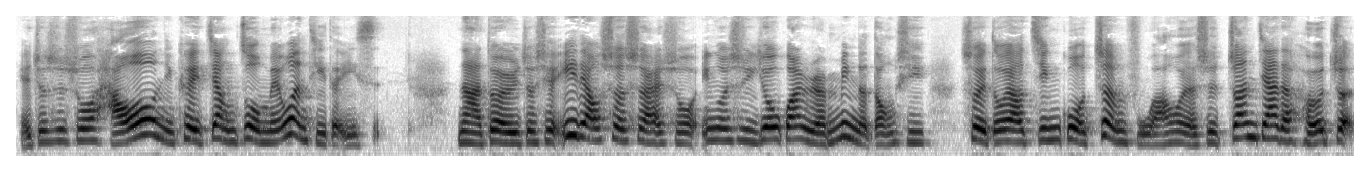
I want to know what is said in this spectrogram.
也就是说，好哦，你可以这样做，没问题的意思。那对于这些医疗设施来说，因为是攸关人命的东西，所以都要经过政府啊或者是专家的核准，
